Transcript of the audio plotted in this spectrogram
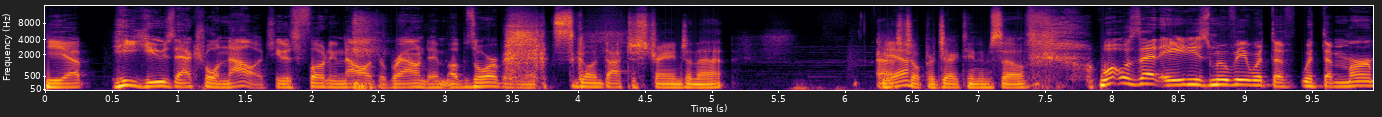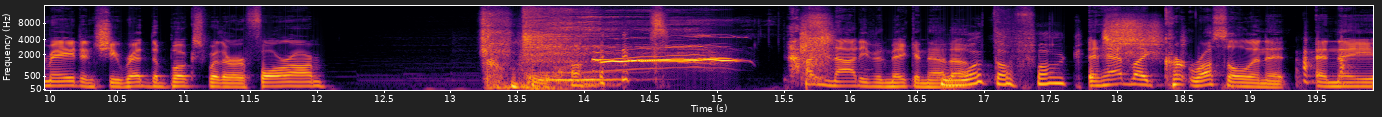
Yep, he used actual knowledge. He was floating knowledge around him, absorbing it. It's going Doctor Strange on that. Astral projecting himself. What was that '80s movie with the with the mermaid and she read the books with her forearm? I'm not even making that up. What the fuck? It had like Kurt Russell in it, and they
